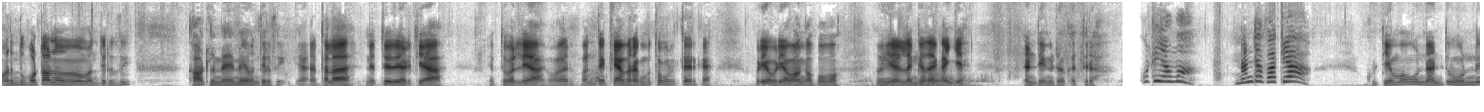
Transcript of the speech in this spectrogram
மருந்து போட்டாலும் வந்துடுது காட்டில் மேயமே வந்துடுது தலை நெத்து எது அடித்தியா நெத்து வரலையா? வாரு, வந்த கேமராக்கு மொத்தம் கொடுத்தா இருக்க. அப்படியா அப்படியா வாங்க போவோம். இவங்க எல்லாம் இங்கே தான் இருக்காங்க. நண்டு எங்கிட்ட கத்துறா. குட்டியாமா நண்டை பாத்தியா? குட்டியம்மாவும் நண்டு ஒன்று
